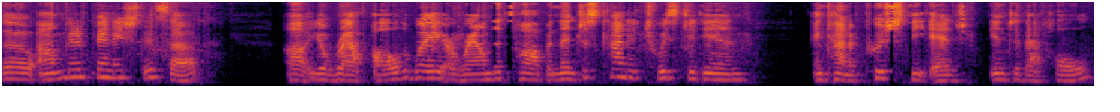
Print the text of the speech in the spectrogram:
So I'm going to finish this up. Uh, you'll wrap all the way around the top and then just kind of twist it in and kind of push the edge into that hole.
